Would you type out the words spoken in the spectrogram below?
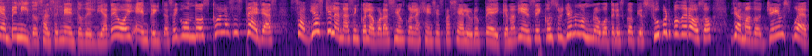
Bienvenidos al segmento del día de hoy en 30 segundos con las estrellas. ¿Sabías que la NASA en colaboración con la Agencia Espacial Europea y Canadiense construyeron un nuevo telescopio superpoderoso llamado James Webb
